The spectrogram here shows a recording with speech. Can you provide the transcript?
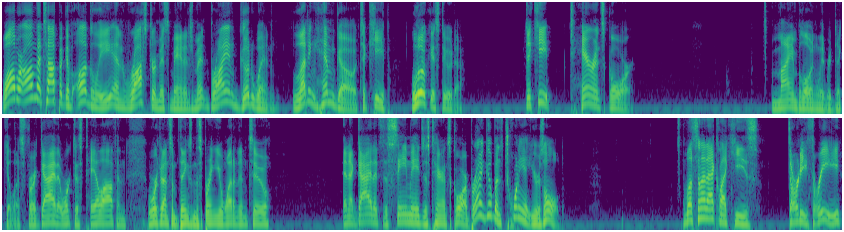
While we're on the topic of ugly and roster mismanagement, Brian Goodwin letting him go to keep Lucas Duda, to keep Terrence Gore, mind blowingly ridiculous for a guy that worked his tail off and worked on some things in the spring you wanted him to, and a guy that's the same age as Terrence Gore. Brian Goodwin's 28 years old. Let's not act like he's 33.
